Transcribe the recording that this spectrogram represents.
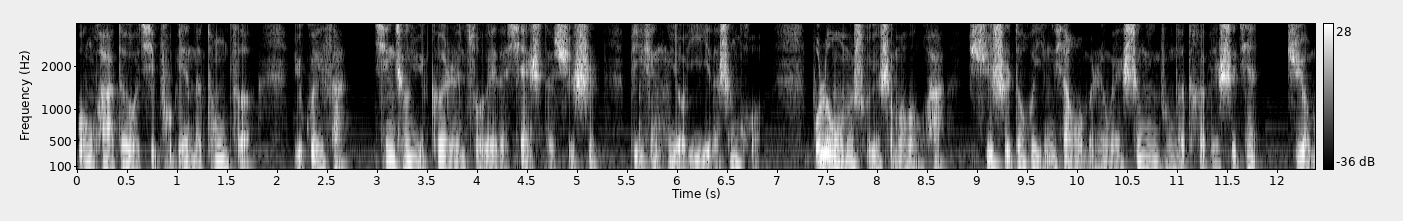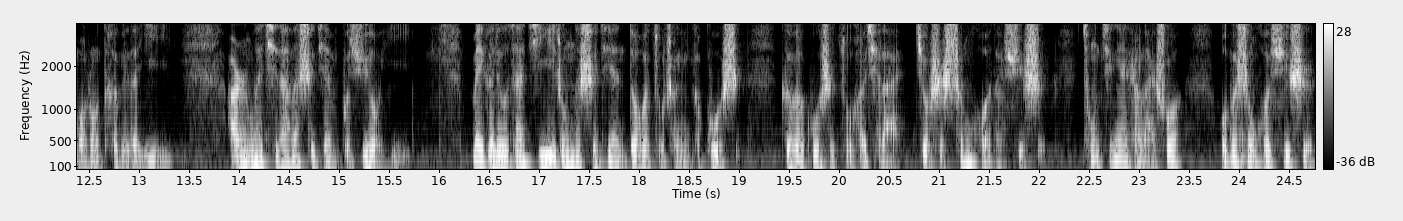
文化都有其普遍的通则与规范。形成与个人所谓的现实的叙事，并形成有意义的生活。不论我们属于什么文化，叙事都会影响我们认为生命中的特别事件具有某种特别的意义，而认为其他的事件不具有意义。每个留在记忆中的事件都会组成一个故事，各个故事组合起来就是生活的叙事。从经验上来说，我们生活叙事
